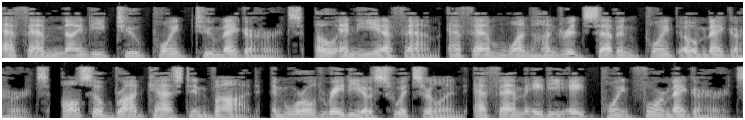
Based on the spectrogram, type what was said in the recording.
FM 92.2 MHz, ONE-FM FM 107.0 MHz, also broadcast in Vaud, and World Radio Switzerland FM 88.4 MHz.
